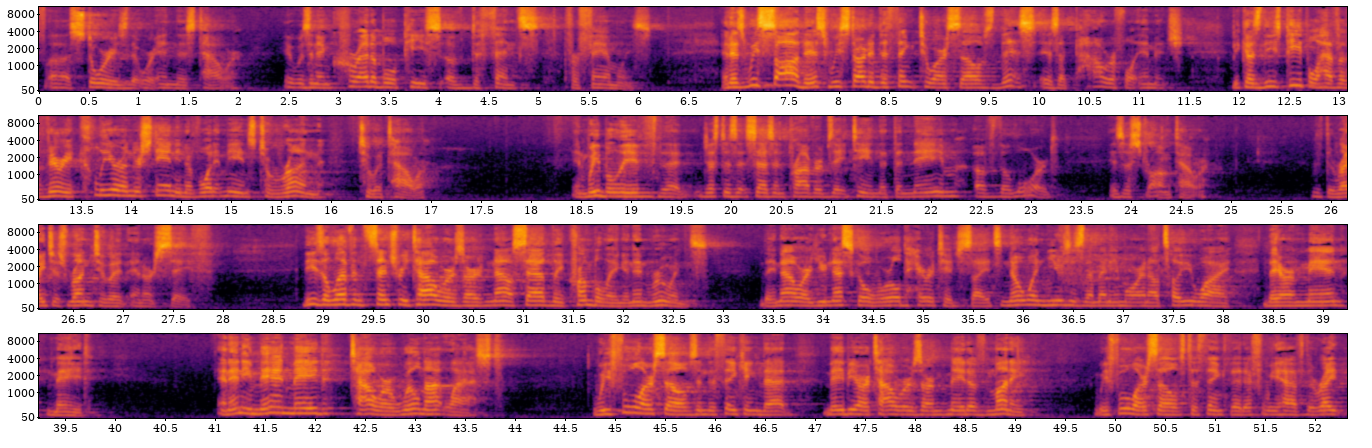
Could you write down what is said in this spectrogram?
uh, stories that were in this tower. It was an incredible piece of defense for families. And as we saw this, we started to think to ourselves, this is a powerful image because these people have a very clear understanding of what it means to run to a tower. And we believe that, just as it says in Proverbs 18, that the name of the Lord is a strong tower, that the righteous run to it and are safe. These 11th century towers are now sadly crumbling and in ruins. They now are UNESCO World Heritage Sites. No one uses them anymore, and I'll tell you why. They are man made. And any man made tower will not last. We fool ourselves into thinking that maybe our towers are made of money. We fool ourselves to think that if we have the right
